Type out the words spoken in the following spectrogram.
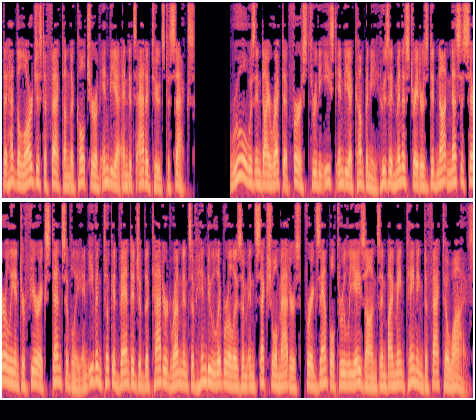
that had the largest effect on the culture of India and its attitudes to sex. Rule was indirect at first through the East India Company whose administrators did not necessarily interfere extensively and even took advantage of the tattered remnants of Hindu liberalism in sexual matters, for example through liaisons and by maintaining de facto wives.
